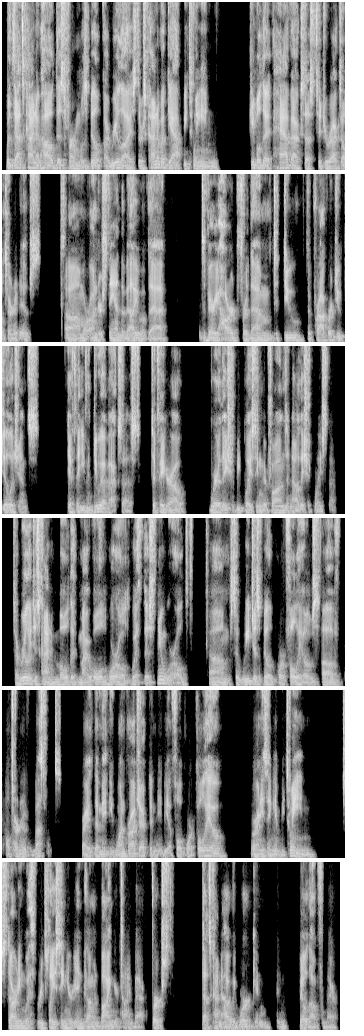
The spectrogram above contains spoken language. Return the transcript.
But that's kind of how this firm was built. I realized there's kind of a gap between people that have access to direct alternatives um, or understand the value of that. It's very hard for them to do the proper due diligence if they even do have access to figure out where they should be placing their funds and how they should place them. So I really just kind of molded my old world with this new world. Um, so we just build portfolios of alternative investments right? That may be one project, it may be a full portfolio or anything in between, starting with replacing your income and buying your time back first. That's kind of how we work and, and build out from there.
